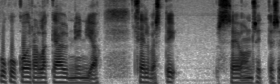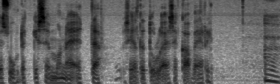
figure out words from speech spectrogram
lukukoiralla käynnin ja selvästi se on sitten se suhdekin semmoinen, että sieltä tulee se kaveri. Mm.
